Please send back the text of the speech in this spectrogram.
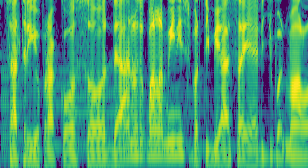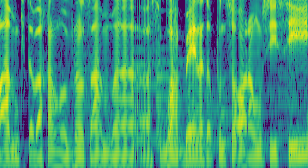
Satrio Prakoso dan untuk malam ini seperti biasa ya di Jumat malam kita bakal ngobrol sama uh, sebuah band ataupun seorang musisi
